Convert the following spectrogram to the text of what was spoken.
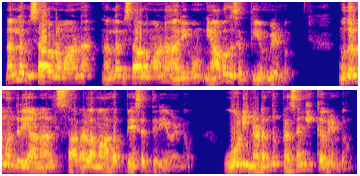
நல்ல விசாலமான நல்ல விசாலமான அறிவும் ஞாபக சக்தியும் வேண்டும். முதல் மந்திரியானால் சரளமாக பேசத் தெரிய வேண்டும். ஓடி நடந்து பிரசங்கிக்க வேண்டும்.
